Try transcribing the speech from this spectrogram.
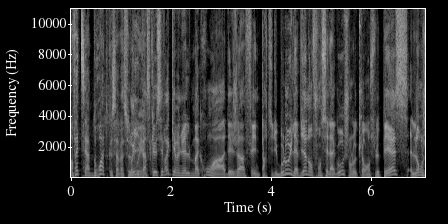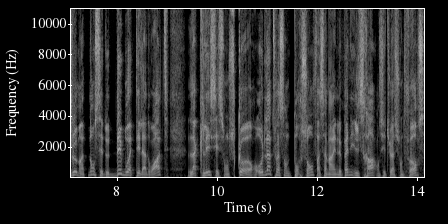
En fait, c'est à droite que ça va se jouer. Oui, hein. parce que c'est vrai qu'Emmanuel Macron a déjà fait une partie du boulot. Il a bien enfoncé la gauche, en l'occurrence le PS. L'enjeu maintenant, c'est de déboîter la droite. La clé, c'est son score. Au-delà de 60% face à Marine Le Pen, il sera en situation de force.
